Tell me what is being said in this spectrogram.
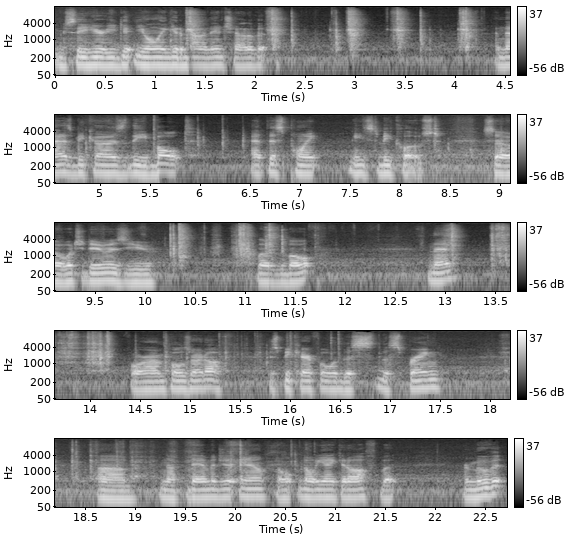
you can see here you get you only get about an inch out of it. And that is because the bolt at this point needs to be closed. So what you do is you close the bolt and then forearm pulls right off. Just be careful with this the spring. Um, not to damage it you know don't, don't yank it off but remove it.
